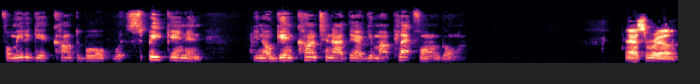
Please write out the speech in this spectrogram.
for me to get comfortable with speaking and you know getting content out there, get my platform going. That's real.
